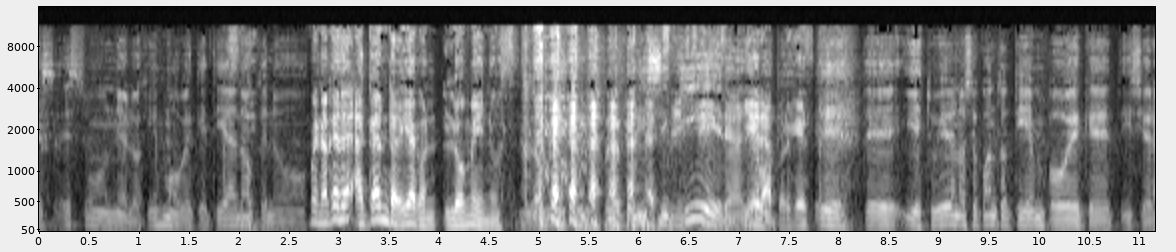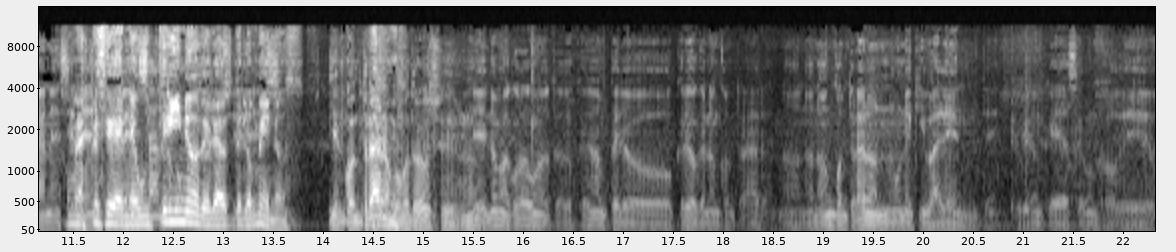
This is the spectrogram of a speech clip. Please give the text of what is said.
Es, es un neologismo becketiano que no. Bueno, acá, acá entraría con lo menos. Lo menos, pero que ni Sí, sí, siquiera. siquiera, digamos. porque es Este, y estuvieron no sé cuánto tiempo Beckett y Cioran en como una especie de neutrino de, la- de lo eso. menos. Y encontraron cómo traducir, ¿no? Eh, no me acuerdo cómo lo tradujeron, pero creo que no encontraron. No, no, encontraron un equivalente. Tuvieron que hacer un rodeo.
